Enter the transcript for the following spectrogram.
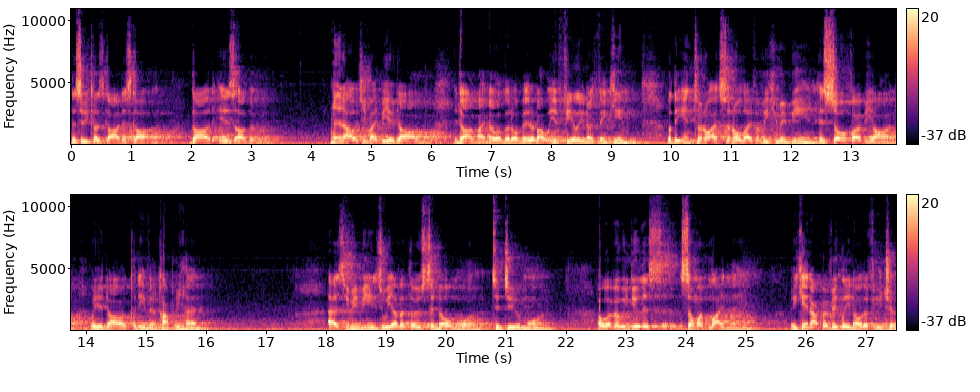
This is because God is God. God is other. An analogy might be a dog. A dog might know a little bit about what you're feeling or thinking, but the internal external life of a human being is so far beyond what your dog could even comprehend. As human beings, we have a thirst to know more, to do more. However, we do this somewhat blindly. We cannot perfectly know the future.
